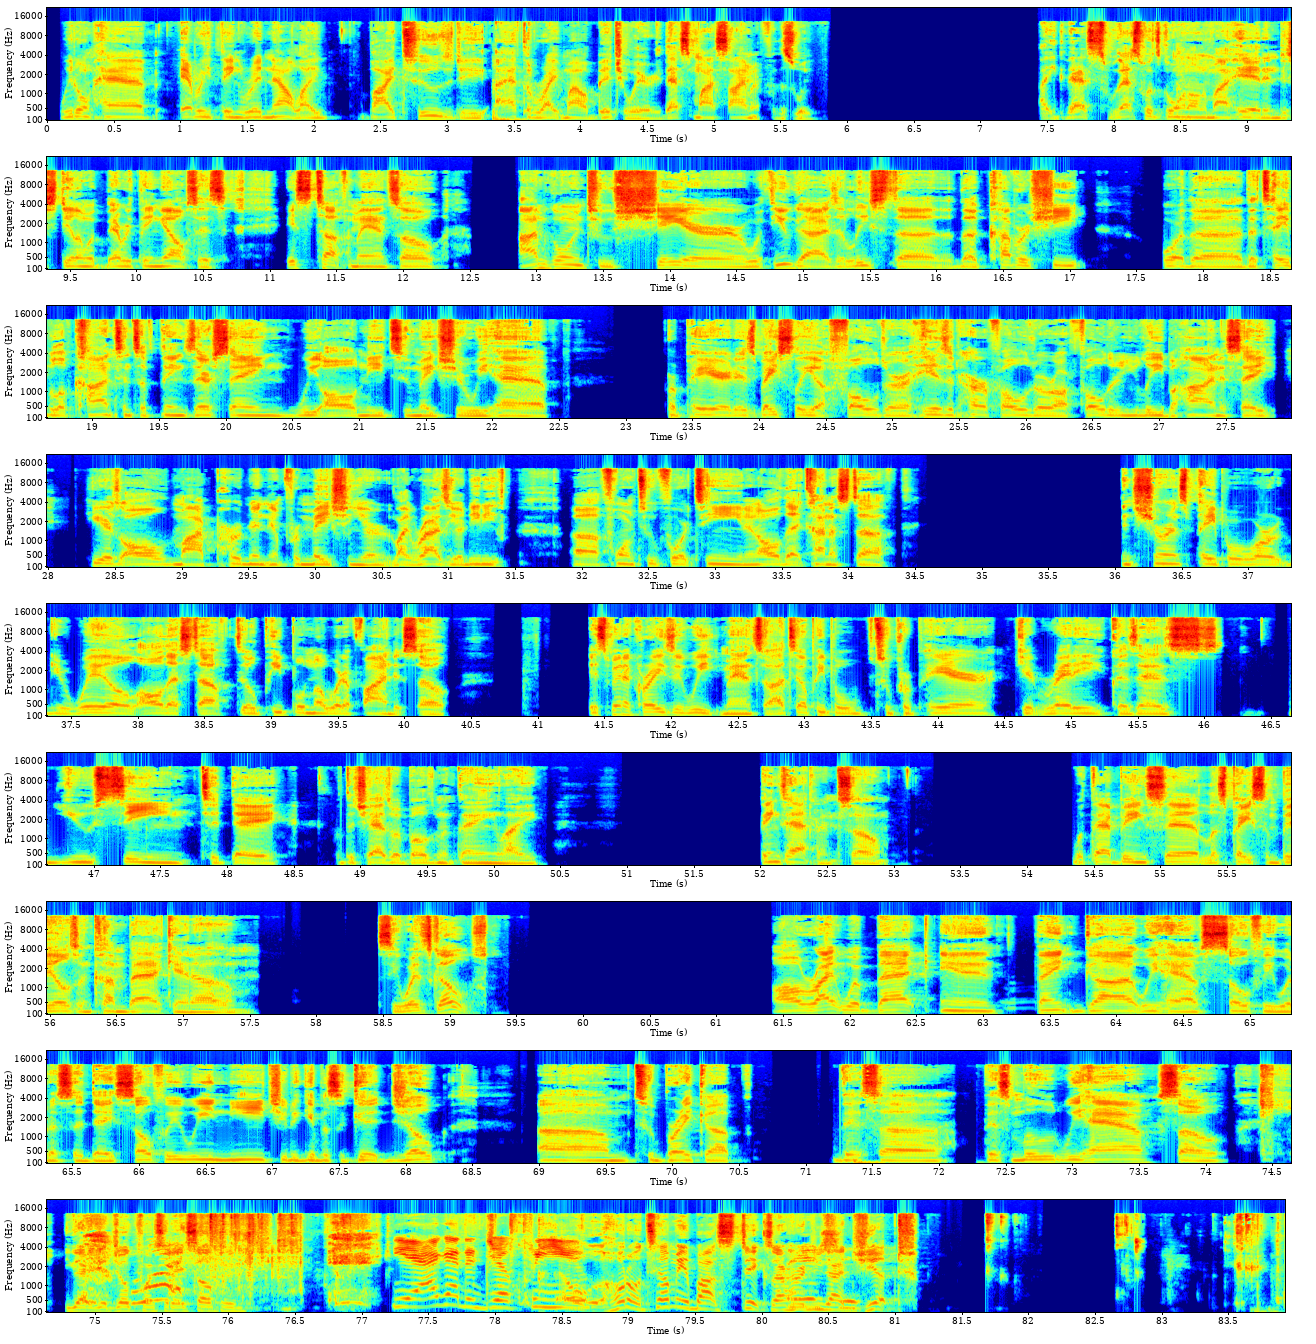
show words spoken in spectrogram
we don't have everything written out. Like by Tuesday, I have to write my obituary. That's my assignment for this week. Like that's, that's what's going on in my head and just dealing with everything else. It's, it's tough, man. So I'm going to share with you guys at least the, the cover sheet or the the table of contents of things they're saying we all need to make sure we have prepared is basically a folder, a his and her folder or folder you leave behind to say, here's all my pertinent information, your like Razi or DD uh, form 214 and all that kind of stuff. Insurance paperwork, your will, all that stuff, so people know where to find it. So it's been a crazy week, man. So I tell people to prepare, get ready, because as you seen today with the Chadwick Boseman thing, like things happen. So with that being said, let's pay some bills and come back and um, see where this goes. All right, we're back and thank God we have Sophie with us today. Sophie, we need you to give us a good joke um, to break up this uh this mood we have. So you got a good joke for today, Sophie? Yeah, I got a joke for you. Oh, hold on. Tell me about sticks. I heard you got gypped.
